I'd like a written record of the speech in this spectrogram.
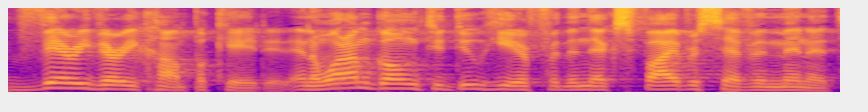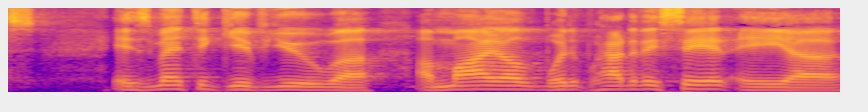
very, very complicated. And what I'm going to do here for the next five or seven minutes is meant to give you uh, a mile, what, how do they say it? A, uh,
